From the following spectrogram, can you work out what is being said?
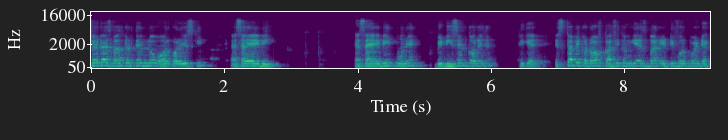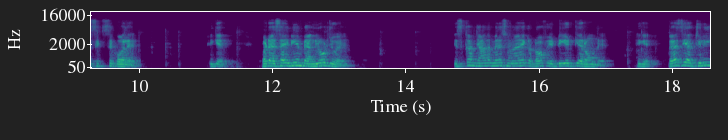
फिर गैस बात करते हैं हम लोग और कॉलेजेस की। S I I B S I I B Pune, भी डिसेंट कॉलेज है, ठीक है? इसका भी कट ऑफ़ काफ़ी कम गया इस बार 84.86 से कॉल है, ठीक है? But S I B M Bangalore जो है, इसका जहाँ तक मैंने सुना है कट ऑफ़ 88 के अराउंड है, ठीक है? वैसे एक्चुअली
